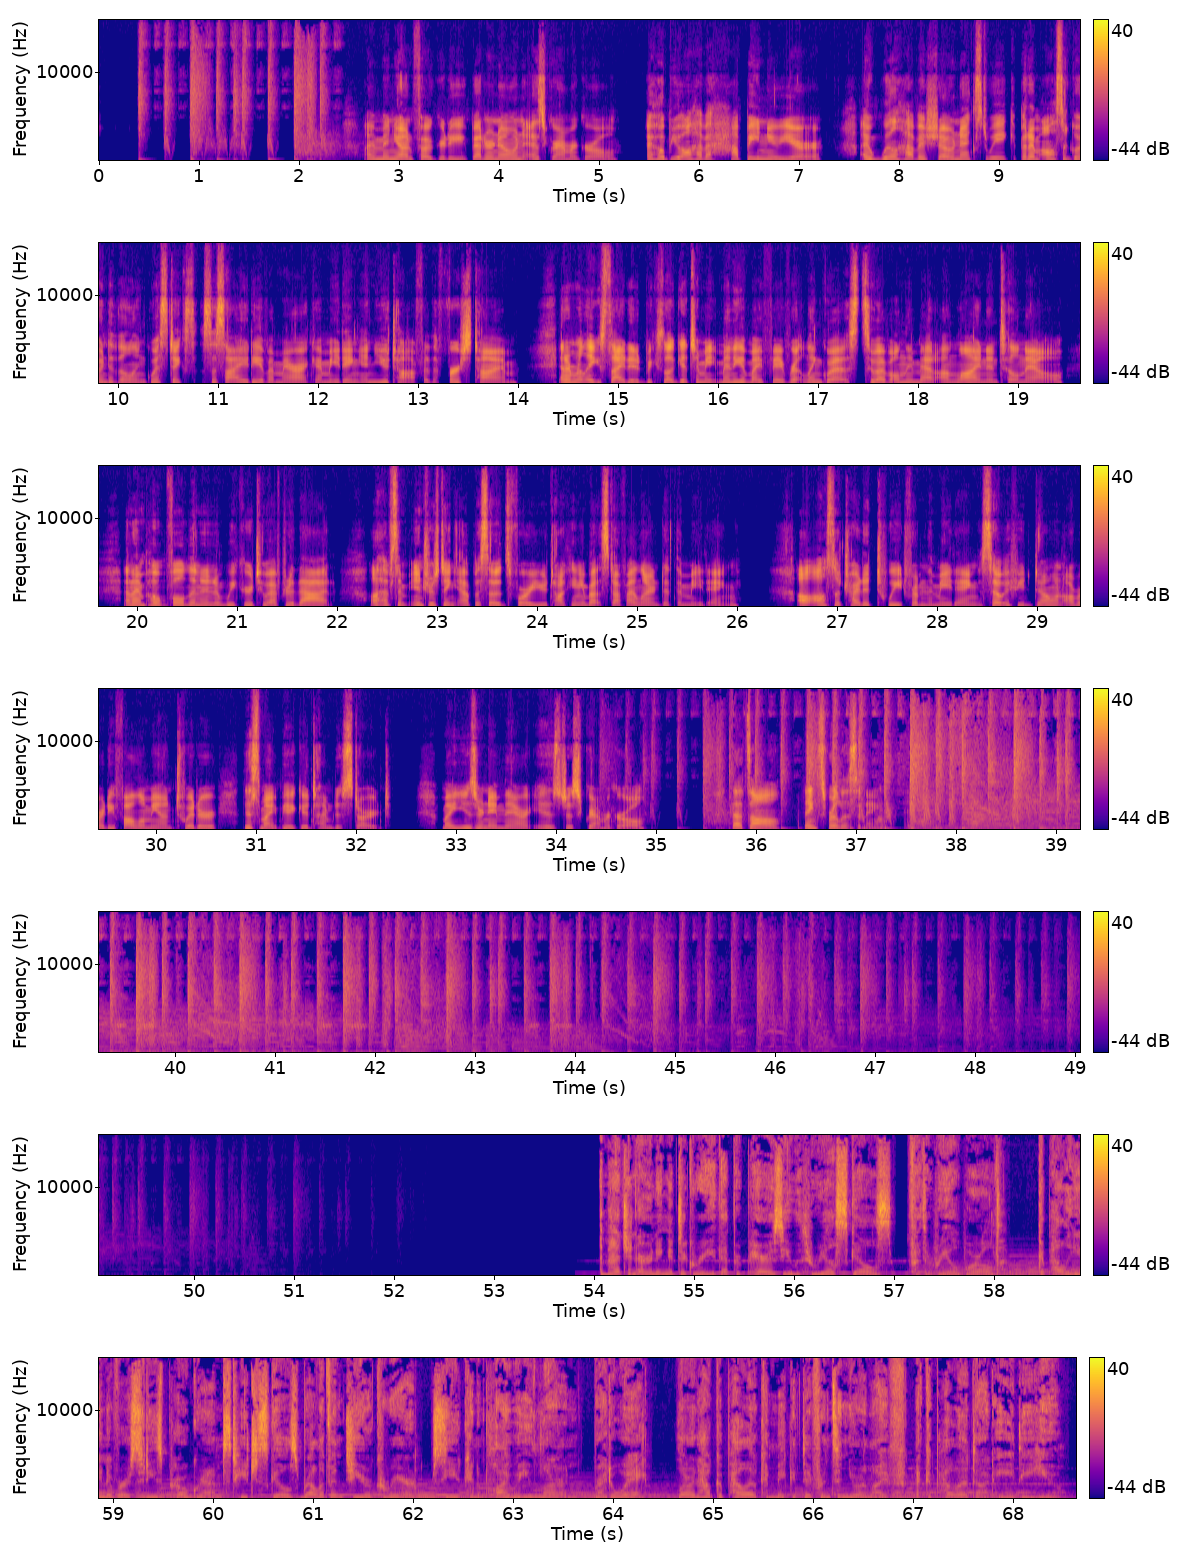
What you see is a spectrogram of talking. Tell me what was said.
I'm Mignon Fogarty, better known as Grammar Girl. I hope you all have a happy new year. I will have a show next week, but I'm also going to the Linguistics Society of America meeting in Utah for the first time. And I'm really excited because I'll get to meet many of my favorite linguists who I've only met online until now. And I'm hopeful that in a week or two after that, I'll have some interesting episodes for you talking about stuff I learned at the meeting. I'll also try to tweet from the meeting, so if you don't already follow me on Twitter, this might be a good time to start. My username there is just Grammar Girl. That's all. Thanks for listening. Imagine earning a degree that prepares you with real skills for the real world. Capella University's programs teach skills relevant to your career so you can apply what you learn right away. Learn how Capella can make a difference in your life at capella.edu.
